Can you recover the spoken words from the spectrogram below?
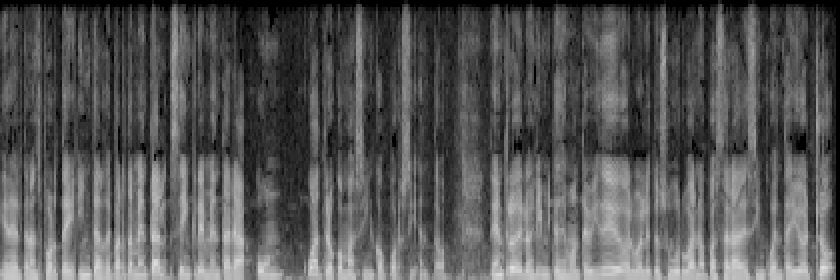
y en el transporte interdepartamental se incrementará un 4,5%. Dentro de los límites de Montevideo, el boleto suburbano pasará de 58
